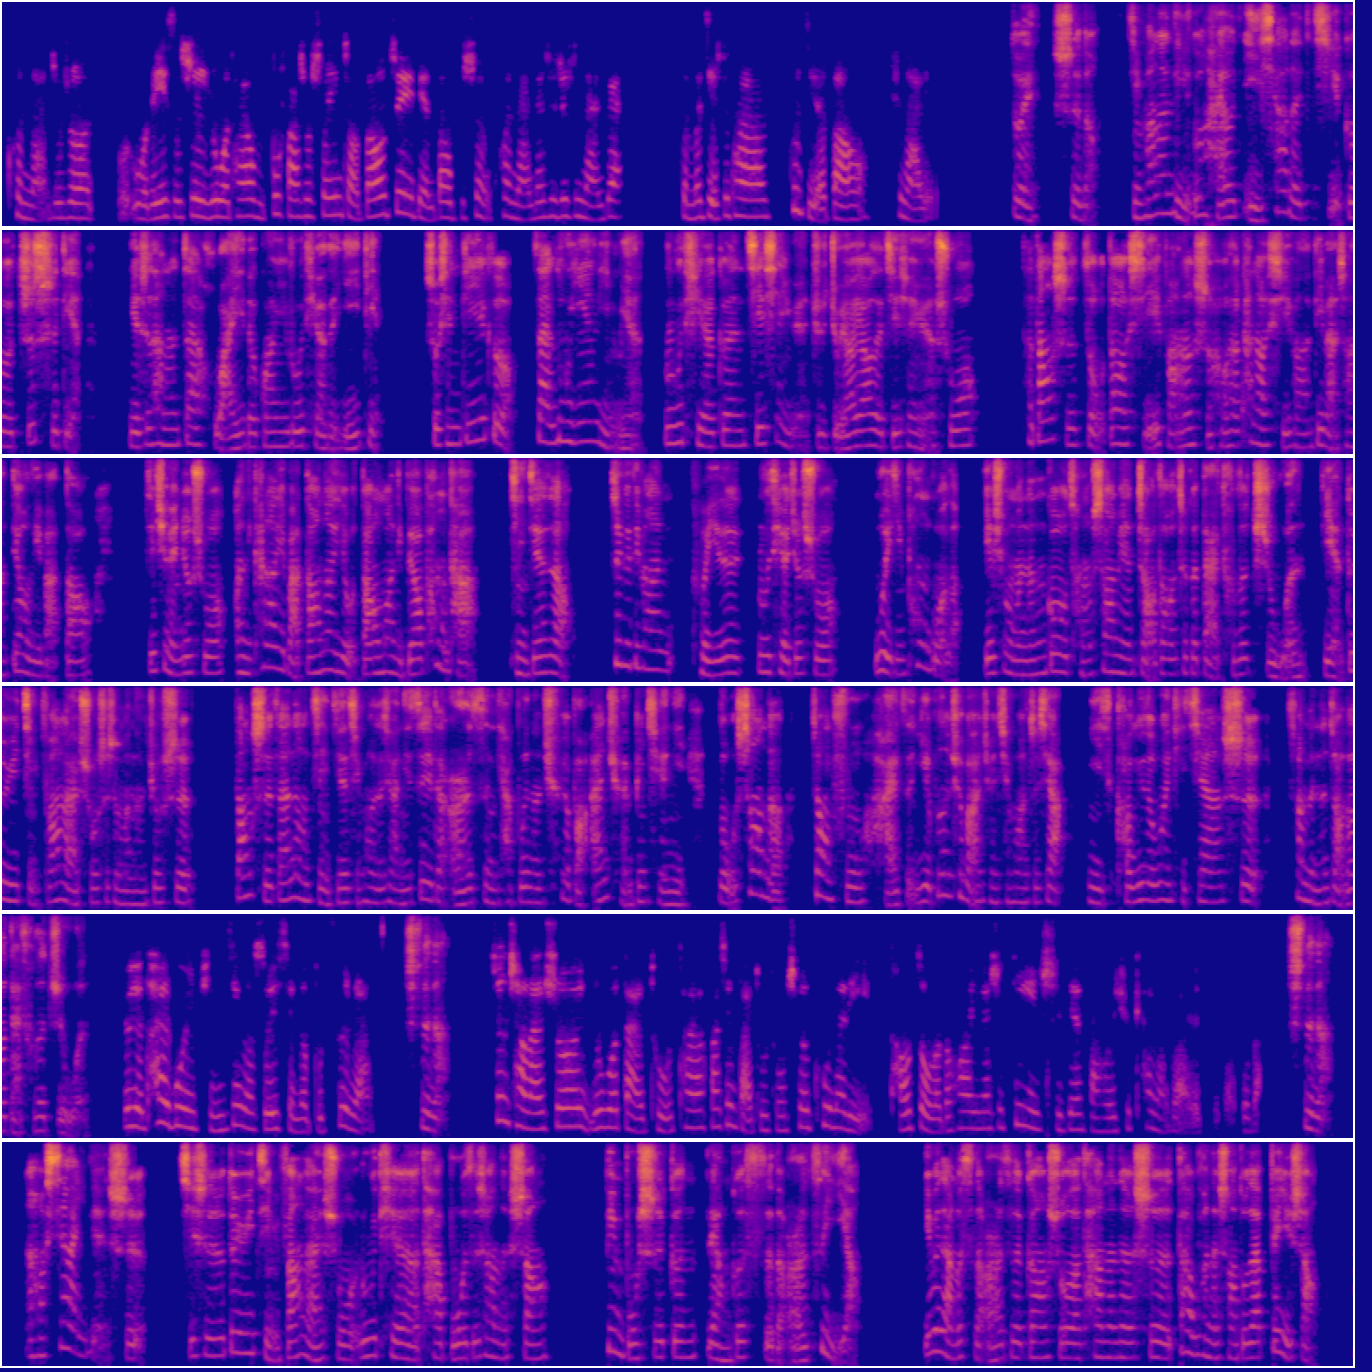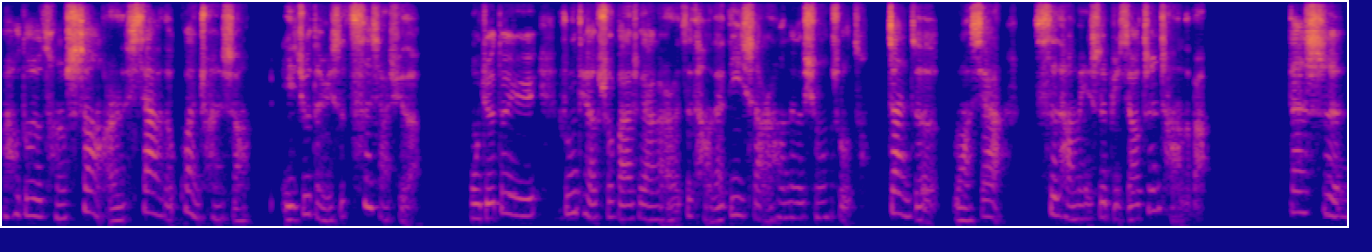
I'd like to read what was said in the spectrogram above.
困难，就是说我我的意思是，如果他要不发出声音找刀这一点倒不是很困难，但是就是难在怎么解释他自己的刀去哪里了。对，是的，警方的理论还有以下的几个支持点，也是他们在怀疑的关于 Rutia 的疑点。首先，第一个，在录音里面，Rutia 跟接线员，就是九幺幺的接线员说，他当时走到洗衣房的时候，他看到洗衣房的地板上掉了一把刀。接线员就说：“啊，你看到一把刀，那有刀吗？你不要碰它。”紧接着，这个地方可疑的 Rutia 就说：“我已经碰过了，也许我们能够从上面找到这个歹徒的指纹。”点对于警方来说是什么呢？就是。当时在那种紧急的情况之下，你自己的儿子你还不能确保安全，并且你楼上的丈夫、孩子也不能确保安全情况之下，你考虑的问题竟然是上面能找到歹徒的指纹，有点太过于平静了，所以显得不自然。是的，正常来说，如果歹徒他发现歹徒从车库那里逃走了的话，应该是第一时间返回去看两个儿子的，对吧？是的。然后下一点是。其实对于警方来说，Rutia 他脖子上的伤，并不是跟两个死的儿子一样，因为两个死的儿子刚刚说了，他们的是大部分的伤都在背上，然后都是从上而下的贯穿伤，也就等于是刺下去的。我觉得对于 Rutia 的说法来说，两个儿子躺在地上，然后那个凶手从站着往下刺他们也是比较正常的吧。但是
